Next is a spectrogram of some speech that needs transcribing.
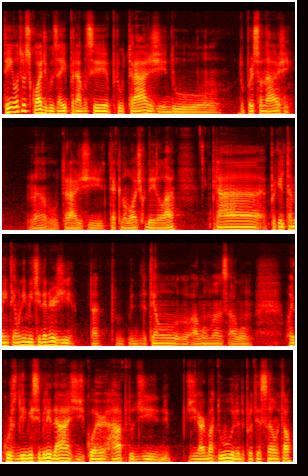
Tem outros códigos aí para você para o traje do, do personagem, né? O traje tecnológico dele lá pra, porque ele também tem um limite de energia. Tá? Tem um, algumas, algum um recurso de invencibilidade, de correr rápido, de, de, de, armadura, de proteção e tal.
